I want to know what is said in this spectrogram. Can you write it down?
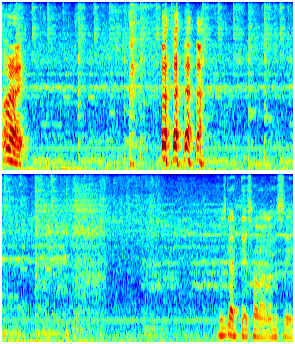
All right. Who's got this? Hold on, let me see.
